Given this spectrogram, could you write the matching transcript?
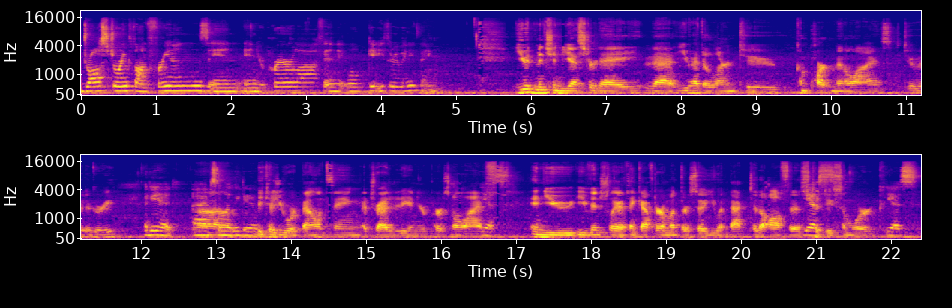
Draw strength on friends and in your prayer life, and it will get you through anything. You had mentioned yesterday that you had to learn to compartmentalize to a degree. I did. I absolutely did. Because you were balancing a tragedy in your personal life. Yes. And you eventually, I think after a month or so, you went back to the office yes. to do some work. Yes.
